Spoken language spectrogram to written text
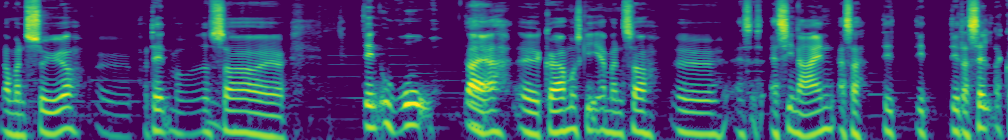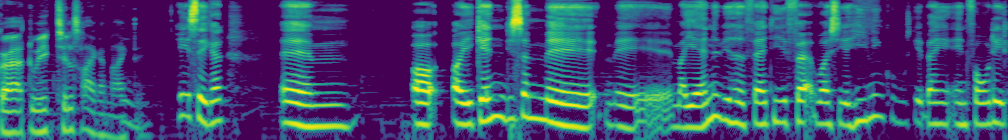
når man søger øh, på den måde, mm. så øh, den uro, der ja. er, øh, gør måske, at man så øh, altså, er sin egen, altså det, det, det er dig selv, der gør, at du ikke tiltrækker den rigtige. Mm. Helt sikkert. Øhm, og, og igen, ligesom med, med Marianne, vi havde fat i før, hvor jeg siger, at healing kunne måske være en fordel,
